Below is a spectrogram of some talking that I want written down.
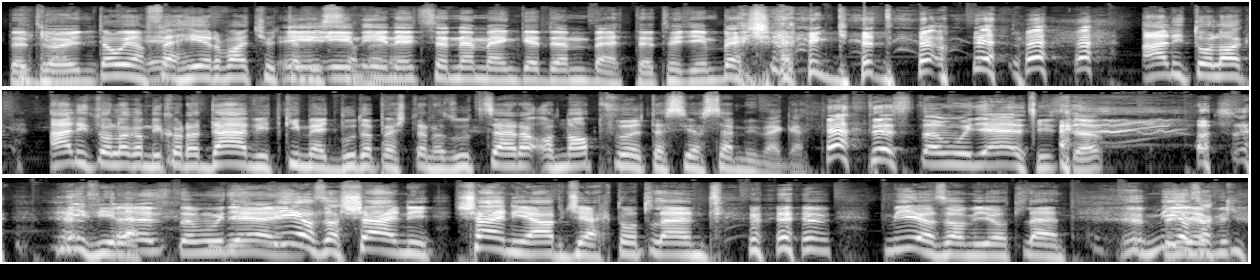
Tehát, Igen, hogy te olyan fehér vagy, hogy te én, én, én egyszer nem engedem be, tehát hogy én be sem engedem. Állítólag, állítólag, amikor a Dávid kimegy Budapesten az utcára, a nap fölteszi a szemüveget. Hát ezt amúgy elhiszem. Mi, vile? Ezt amúgy mi, el- mi az a shiny, shiny object ott lent? mi az, ami ott lent? Mi az, Ugye, aki,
